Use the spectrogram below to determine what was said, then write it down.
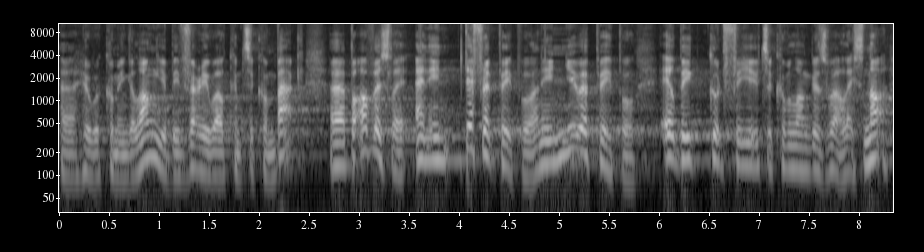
uh, who were coming along. You'd be very welcome to come back. Uh, but obviously, any different people, any newer people, it'll be good for you to come along as well. It's not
